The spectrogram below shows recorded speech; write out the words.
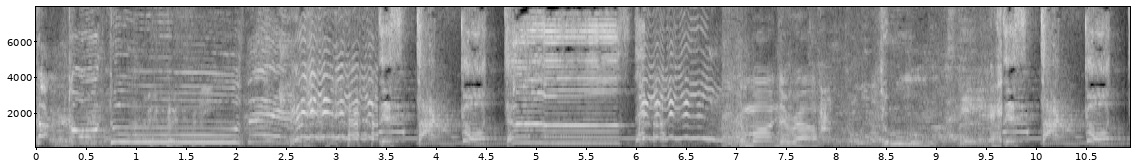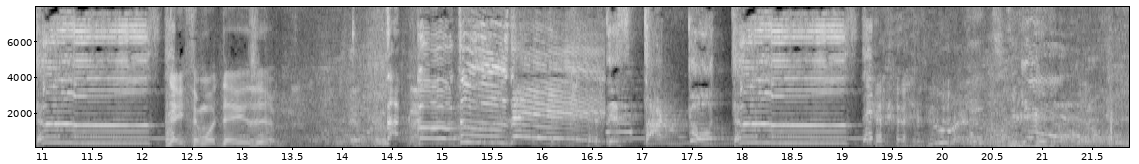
Taco Tuesday! It's Taco Tuesday. Come on, Darrell. It's Taco Tuesday. Nathan, what day is it? Taco Tuesday! It's Taco Tuesday.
